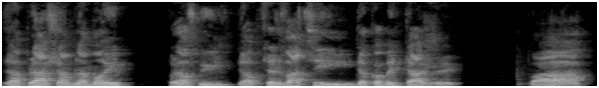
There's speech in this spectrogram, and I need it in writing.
Zapraszam na mój profil do obserwacji i do komentarzy. Pa!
